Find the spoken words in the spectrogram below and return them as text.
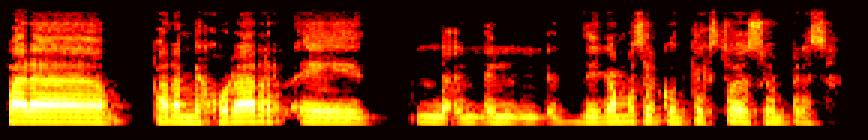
para para mejorar, eh, el digamos, el contexto de su empresa?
